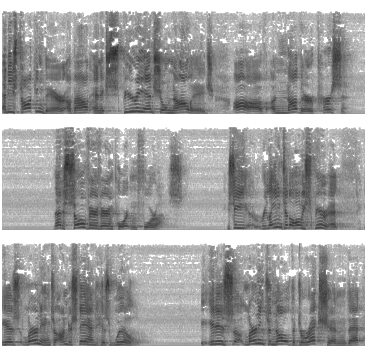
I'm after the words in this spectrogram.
And he's talking there about an experiential knowledge of another person. That is so very, very important for us. You see, relating to the Holy Spirit is learning to understand His will. It is uh, learning to know the direction that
